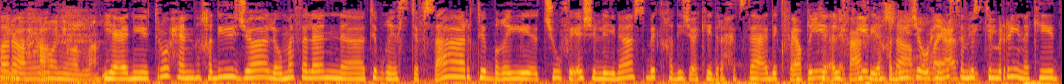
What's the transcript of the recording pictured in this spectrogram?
نوروني والله. يعني تروح عند خديجة لو مثلا تبغي استفسار تبغي تشوفي إيش اللي يناسبك خديجة أكيد راح تساعدك فيعطيك ألف خديجة. الله، وإحنا لسه. مستمرين أكيد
